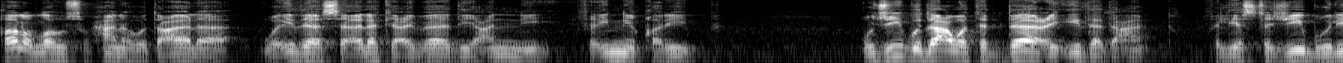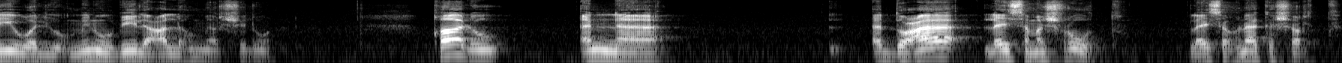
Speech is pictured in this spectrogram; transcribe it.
قال الله سبحانه وتعالى وإذا سألك عبادي عني فإني قريب. أجيب دعوة الداعي إذا دعان. فليستجيبوا لي وليؤمنوا بي لعلهم يرشدون. قالوا أن الدعاء ليس مشروط ليس هناك شرط.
